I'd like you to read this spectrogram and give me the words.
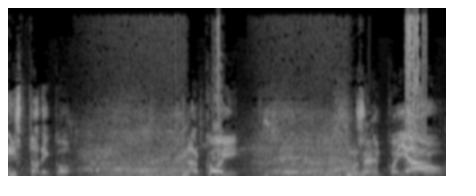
histórico. En Alcoy. Vamos en el Collao.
